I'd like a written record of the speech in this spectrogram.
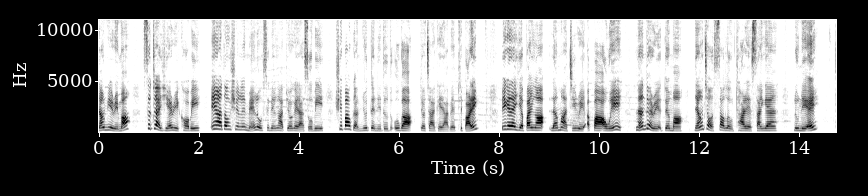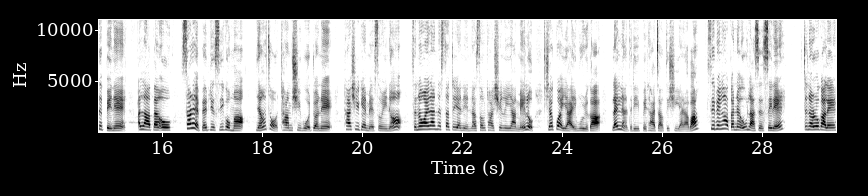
နောက်နေ့တွေမှာစစ်တပ်ရဲတွေခေါ်ပြီးအင်အားသုံးရှင်းလင်းမယ်လို့စီပင်ကပြောခဲ့တာဆိုပြီးရွှေပောက်ကမြို့တင်နေသူတို့ကပြောကြားခဲ့တာပဲဖြစ်ပါတယ်။ ပြီးခဲ့တဲ့ရက်ပိုင်းကလမ်းမကြီးတွေအပါအဝင်လမ်းတွေအတွင်းမှာမြောင်းကျော်ဆောက်လုပ်ထားတဲ့ဆိုင်ကန်လူနေအိမ်တစ်ပင်နဲ့အလာပန်အိုးစားတဲ့ဘဲပစ္စည်းကိုမှမြောင်းကျော်ထားမရှိဖို့အတွက်နဲ့ထားရှိခဲ့မယ်ဆိုရင်တော့ဇန်နဝါရီလ22ရက်နေ့နောက်ဆုံးထားရှင်းလင်းရမယ်လို့ရက်ကွက်ရာအိမ်မှုတွေကလိုက်လံတတိပေးထားကြောင်းသိရှိရတာပါစီပင်ကကနက်ဦးလာစစ်ဆေးတယ်ကျွန်တော်တို့ကလည်း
